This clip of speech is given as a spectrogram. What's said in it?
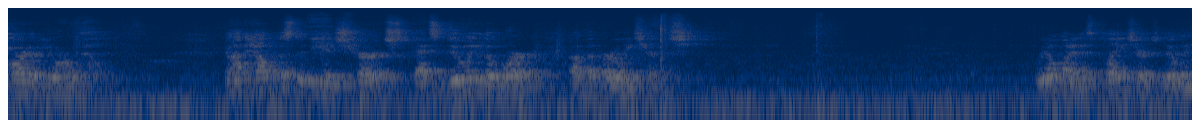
part of your will. God, help us to be a church that's doing the work of the early church. We don't want to just play church, do we?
